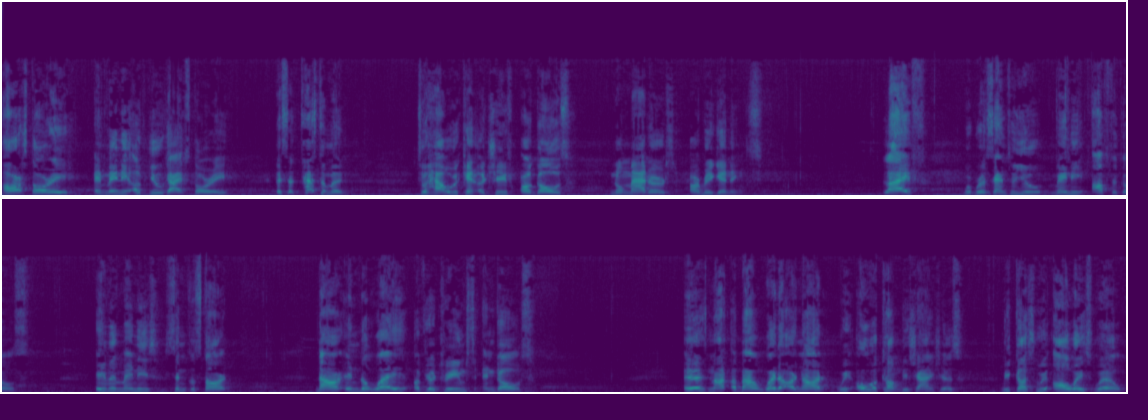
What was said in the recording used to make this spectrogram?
Our story, and many of you guys' story, is a testament to how we can achieve our goals no matter our beginnings. Life will present to you many obstacles, even many since the start, that are in the way of your dreams and goals. It is not about whether or not we overcome these challenges, because we always will,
